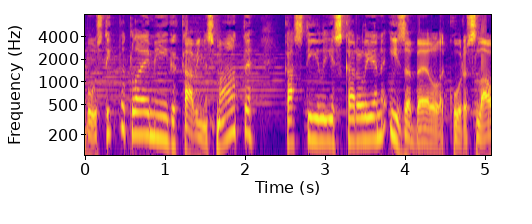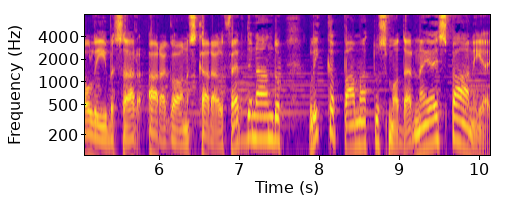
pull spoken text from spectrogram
būs tikpat laimīga kā viņas māte, Kastīlijas karaliene Izabela, kuras laulības ar Aragonas karali Ferdinandu lika pamatus modernajai Spānijai.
